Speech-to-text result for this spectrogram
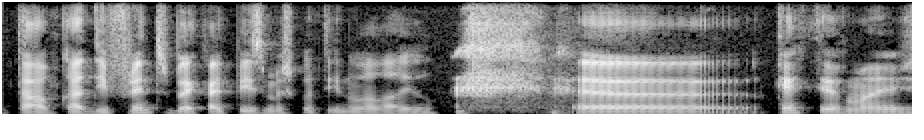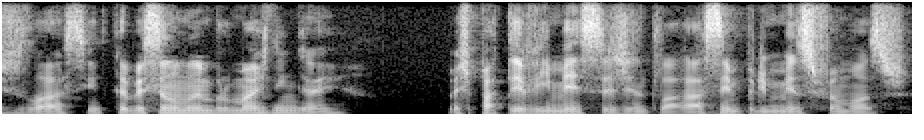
está um bocado diferente dos Black Eyed Peas, mas continua lá ele. uh, o que é que teve mais lá assim? De cabeça não me lembro mais ninguém. Mas pá, teve imensa gente lá. Há sempre imensos famosos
